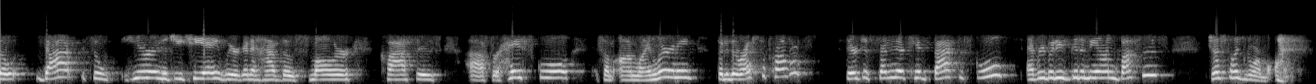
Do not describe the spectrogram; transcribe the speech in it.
So that so here in the GTA, we're going to have those smaller classes uh, for high school, some online learning. But in the rest of the province, they're just sending their kids back to school. Everybody's going to be on buses, just like normal.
